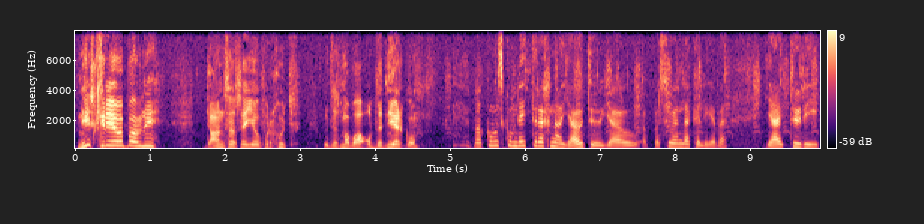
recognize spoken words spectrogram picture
nie skreeu op haar nie. Dan sal sy jou vergoed. Dit is maar waar op dit neerkom. Maar kom ons kom net terug na jou toe, jou persoonlike lewe. Jy het toe die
